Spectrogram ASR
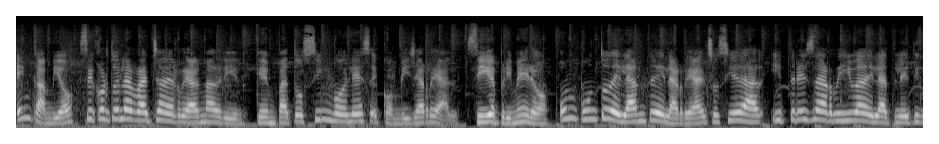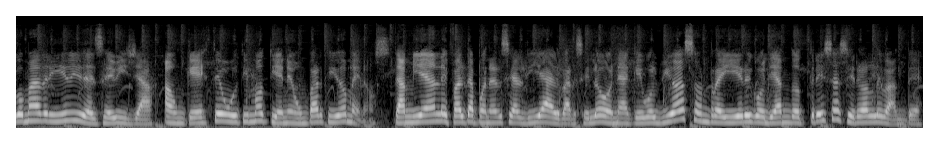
en cambio, se cortó la racha del Real Madrid, que empató sin goles con Villarreal. Sigue primero, un punto delante de la Real Sociedad y tres arriba del Atlético Madrid y del Sevilla, aunque este último tiene un partido menos. También le falta ponerse al día al Barcelona, que volvió a sonreír goleando 3 a 0 al Levante.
